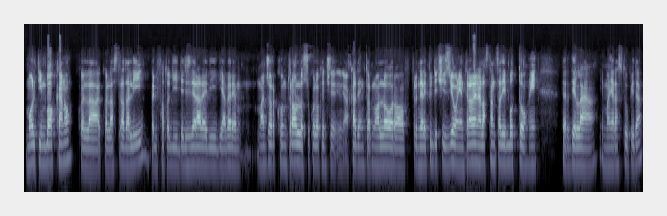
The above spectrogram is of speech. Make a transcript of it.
molti imboccano quella, quella, strada lì, per il fatto di desiderare di, di avere maggior controllo su quello che accade intorno a loro, prendere più decisioni, entrare nella stanza dei bottoni, per dirla in maniera stupida.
